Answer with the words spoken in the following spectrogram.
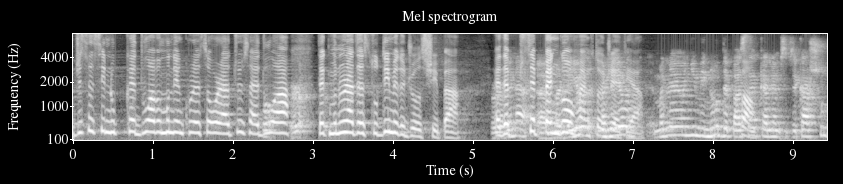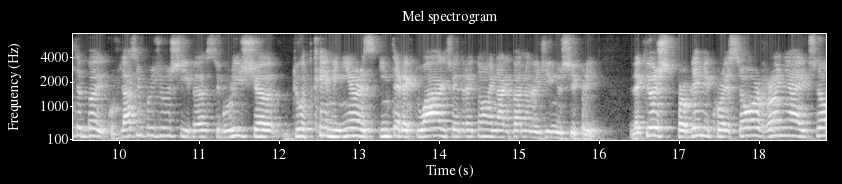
gjithsesi nuk e dua vëmendjen kryesore aty sa e po, dua tek mënyrat e studimit të gjuhës shqipe. Edhe pse pengohen këto gjetje. Më lejo një minutë dhe pastaj po. kalojmë sepse ka shumë të bëjë. Kur flasim për gjuhën shqipe, sigurisht që duhet të kemi njerëz intelektualë që e drejtojnë albanologjinë në Shqipëri. Dhe kjo është problemi kryesor, rrënja e çdo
